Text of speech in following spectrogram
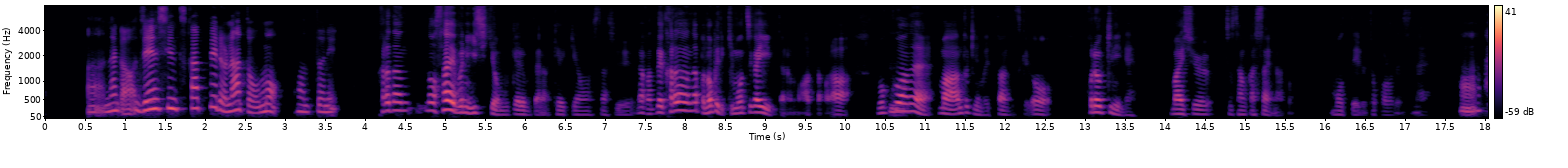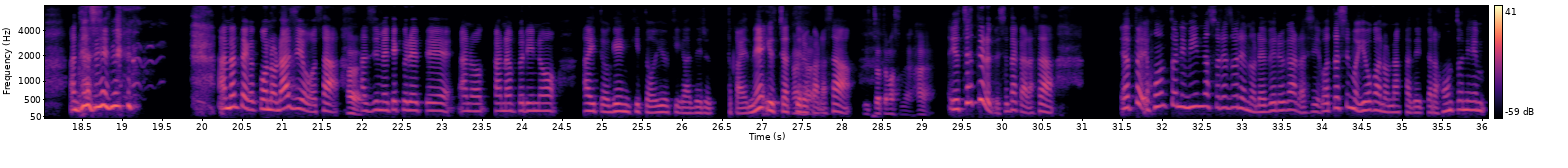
あなんか全身使ってるなと思う本当に。体の細部に意識を向けるみたいな経験をしたし、なんかで体がやっぱ伸びて気持ちがいいみたいなのもあったから、僕はね、まああの時にも言ったんですけど、これを機にね、毎週ちょっと参加したいなと思っているところですね。うん、私ね あなたがこのラジオをさ、はい。始めてくれてあのカナプリの愛と元気と勇気が出るとかね言っちゃってるからさ、言っちゃってますね。はい。言っちゃってるでしょ？だからさやっぱり本当にみんなそれぞれのレベルがあるし私もヨガの中で言ったら本当に例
